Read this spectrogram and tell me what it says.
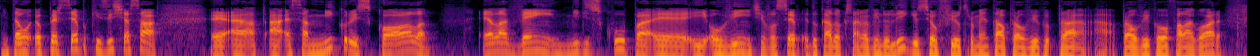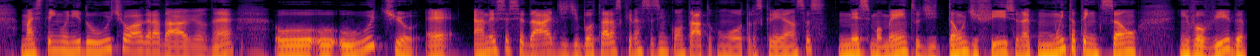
Então eu percebo que existe essa, é, a, a, essa microescola ela vem, me desculpa, é, e ouvinte, você, educador que está me ouvindo, ligue o seu filtro mental para ouvir para ouvir o que eu vou falar agora, mas tem unido o útil ao agradável, né? O, o, o útil é a necessidade de botar as crianças em contato com outras crianças nesse momento de tão difícil, né, com muita tensão envolvida,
